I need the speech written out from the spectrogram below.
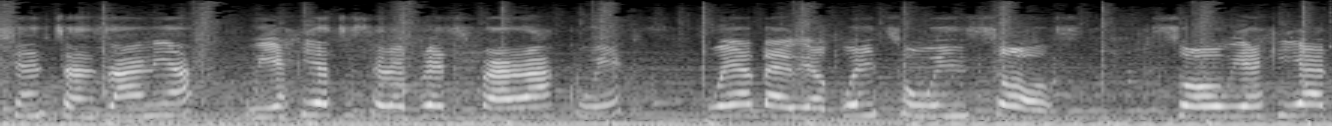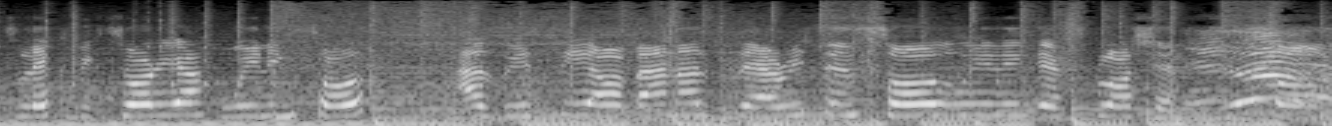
Jesus Nation, Tanzania. We are here to celebrate Parak Week, whereby we are going to win souls. So we are here at Lake Victoria, winning souls. As we see our banners, they are written Soul Winning Explosion. So,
